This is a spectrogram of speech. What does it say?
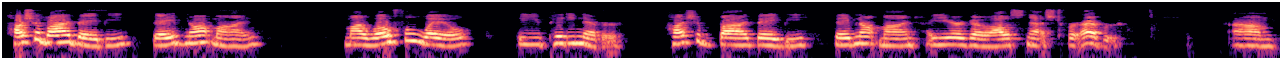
Hush-a-bye, baby, babe not mine. My woeful wail, do you pity never? Hush-a-bye, baby, babe not mine. A year ago I was snatched forever. Um,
